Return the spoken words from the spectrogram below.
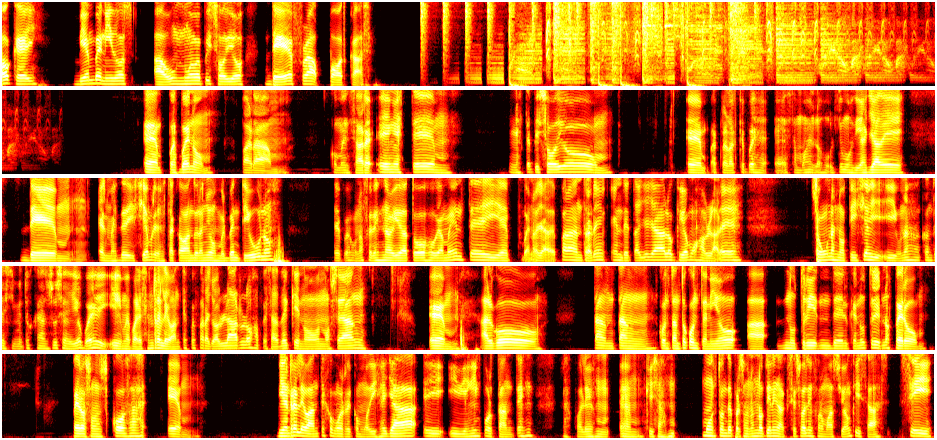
Ok, bienvenidos a un nuevo episodio de EFRA Podcast. Eh, pues bueno, para mm, comenzar en este, mm, en este episodio, mm, eh, aclarar que pues eh, estamos en los últimos días ya de, de el mes de diciembre, ya se está acabando el año 2021. pues una feliz Navidad a todos obviamente y bueno, ya para entrar en, en detalle ya lo que íbamos a hablar es son unas noticias y, unos acontecimientos que han sucedido, pues, y, me parecen relevantes, pues, para yo hablarlos, a pesar de que no, no sean em, algo tan, tan, con tanto contenido a nutrir, del que nutrirnos, pero, pero son cosas em, bien relevantes, como, como dije ya, y, bien importantes, las cuales mm, em, quizás un montón de personas no tienen acceso a la información, quizás sí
